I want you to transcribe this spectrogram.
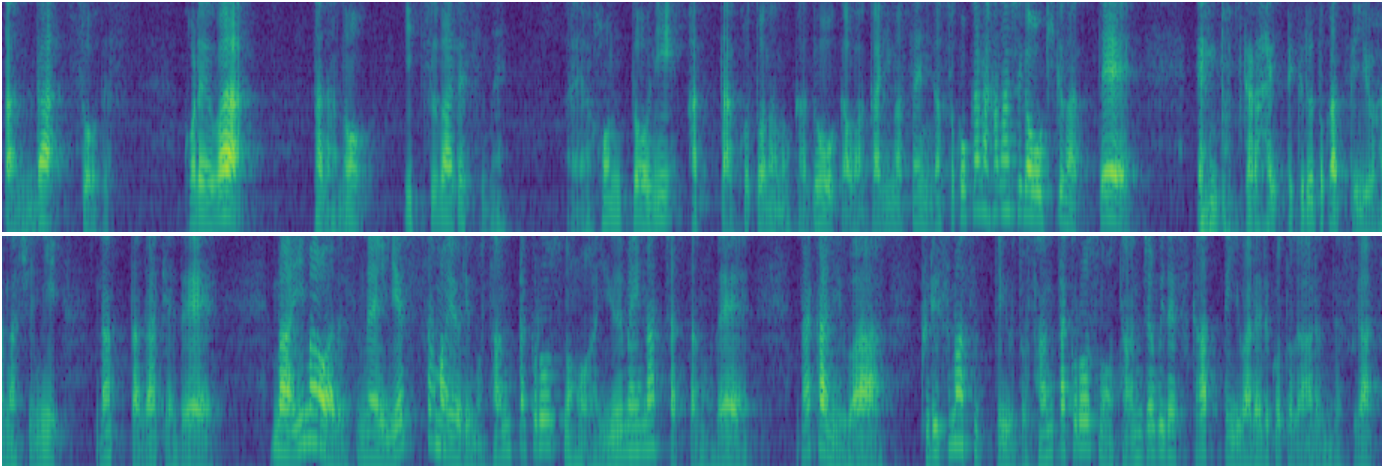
たんだそうです。これはただの逸話ですね。本当にあったことなのかどうか分かりませんがそこから話が大きくなって煙突から入ってくるとかっていう話になっただけでまあ今はですねイエス様よりもサンタクロースの方が有名になっちゃったので中にはクリスマスっていうとサンタクロースの誕生日ですかって言われることがあるんですが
